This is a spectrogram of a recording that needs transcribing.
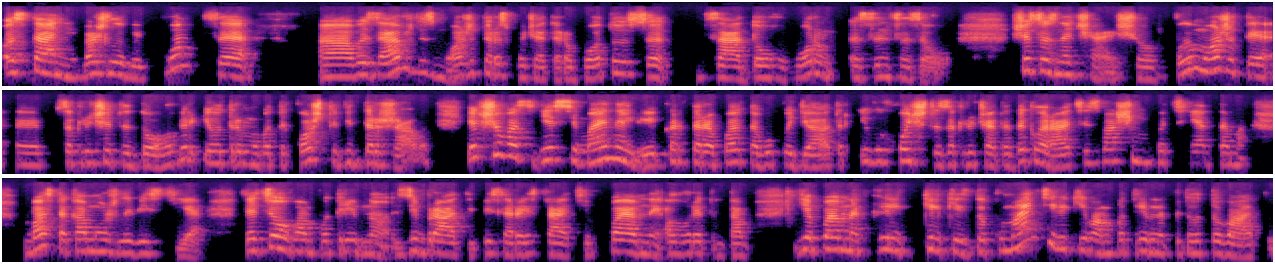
останній важливий пункт це ви завжди зможете розпочати роботу з за договором з НСЗУ. Що це означає? Що ви можете е, заключити договір і отримувати кошти від держави. Якщо у вас є сімейний лікар, терапевт або педіатр, і ви хочете заключати декларації з вашими пацієнтами, у вас така можливість є. Для цього вам потрібно зібрати після реєстрації певний алгоритм. Там є певна кількість документів, які вам потрібно підготувати.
